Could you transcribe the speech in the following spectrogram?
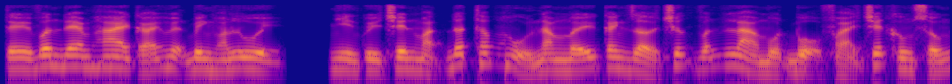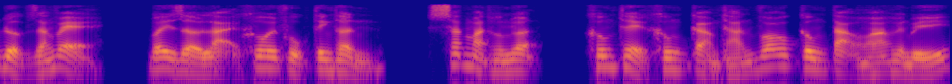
Tề vân đem hai cái huyện binh hoán lui, nhìn quỳ trên mặt đất thấp hủ năm mấy canh giờ trước vẫn là một bộ phải chết không sống được dáng vẻ, bây giờ lại khôi phục tinh thần, sắc mặt hồng nhuận, không thể không cảm thán võ công tạo hóa huyền bí.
